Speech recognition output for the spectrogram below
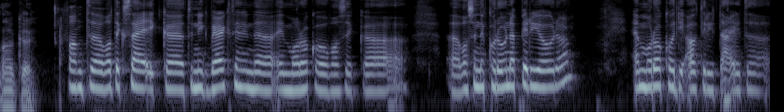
Oké. Want eh, wat ik zei, ik, eh, toen ik werkte in, eh, in Marokko, was ik eh, eh, was in de coronaperiode. En Marokko, die autoriteiten,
